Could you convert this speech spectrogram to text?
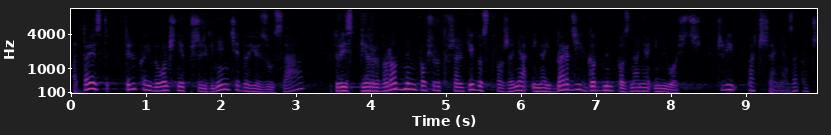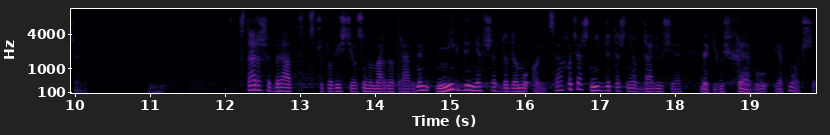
A to jest tylko i wyłącznie przylgnięcie do Jezusa, który jest pierworodnym pośród wszelkiego stworzenia i najbardziej godnym poznania i miłości, czyli patrzenia, zapatrzenia. Starszy brat z przypowieści o synu marnotrawnym nigdy nie wszedł do domu ojca, chociaż nigdy też nie oddalił się do jakiegoś chlewu jak młodszy.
